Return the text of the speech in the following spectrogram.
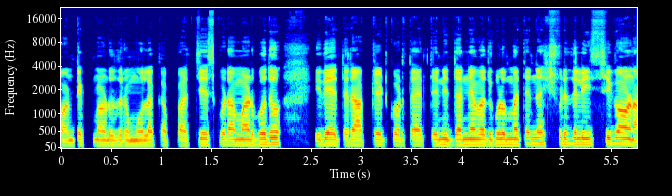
ಕಾಂಟ್ಯಾಕ್ಟ್ ಮಾಡೋದ್ರ ಮೂಲಕ ಪರ್ಚೇಸ್ ಕೂಡ ಮಾಡ್ಬೋದು. ಇದೇ ಥರ ಅಪ್ಡೇಟ್ ಕೊಡ್ತಾ ಇರ್ತೀನಿ. ಧನ್ಯವಾದಗಳು. ಮತ್ತು ನೆಕ್ಸ್ಟ್ ವಿಡಿಯೋದಲ್ಲಿ ಸಿಗೋಣ.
